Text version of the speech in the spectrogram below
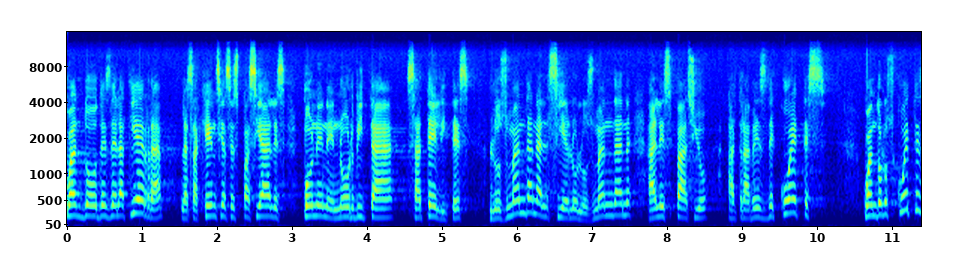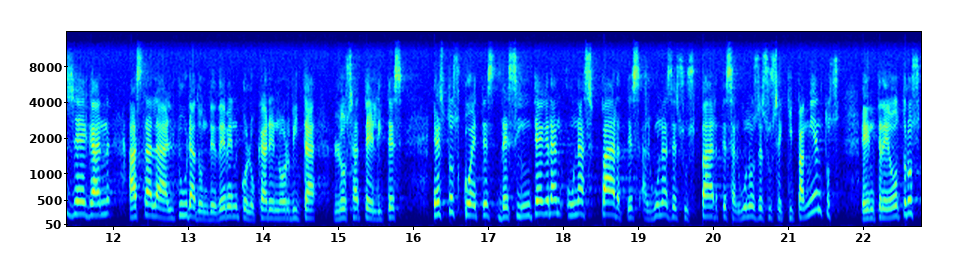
Cuando desde la Tierra las agencias espaciales ponen en órbita satélites, los mandan al cielo, los mandan al espacio a través de cohetes. Cuando los cohetes llegan hasta la altura donde deben colocar en órbita los satélites, estos cohetes desintegran unas partes, algunas de sus partes, algunos de sus equipamientos, entre otros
